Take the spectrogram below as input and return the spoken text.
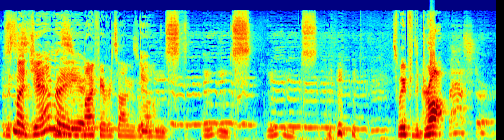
This is my jam right This is here. my favorite song as well. Let's wait for the drop. faster.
